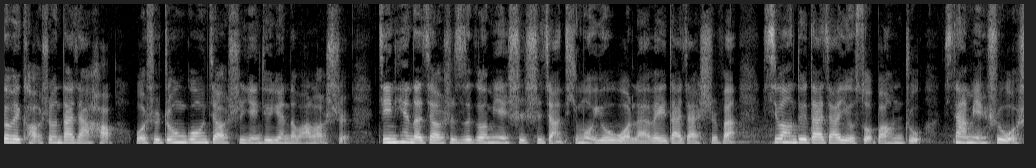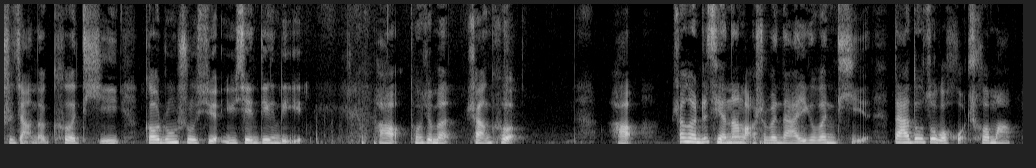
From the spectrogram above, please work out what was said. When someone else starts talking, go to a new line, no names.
各位考生，大家好，我是中公教师研究院的王老师。今天的教师资格面试试讲题目由我来为大家示范，希望对大家有所帮助。下面是我试讲的课题：高中数学余弦定理。好，同学们，上课。好，上课之前呢，老师问大家一个问题：大家都坐过火车吗？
